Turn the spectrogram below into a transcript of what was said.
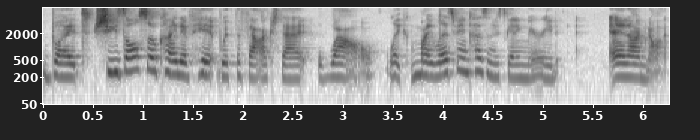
But she's also kind of hit with the fact that, wow, like my lesbian cousin is getting married and I'm not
